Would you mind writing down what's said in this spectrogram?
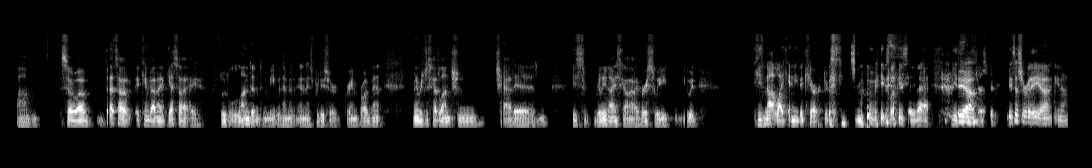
Um, so uh, that's how it came about. And I guess I flew to London to meet with him and, and his producer Graham Broadbent I mean, we just had lunch and chatted, and he's a really nice guy, very sweet. You would, he's not like any of the characters in his movies. let me say that. He's yeah, just, he's just a really, uh, you know,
